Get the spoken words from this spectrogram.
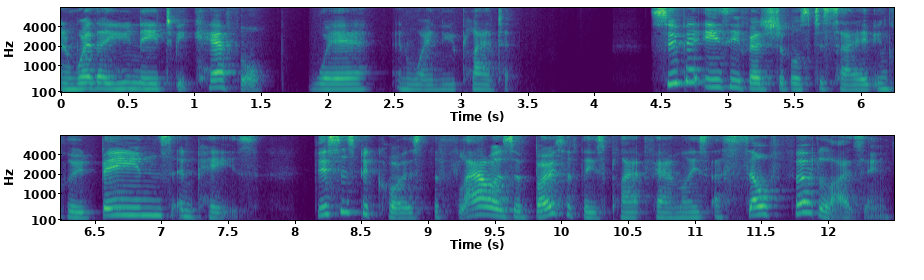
and whether you need to be careful where and when you plant it. Super easy vegetables to save include beans and peas. This is because the flowers of both of these plant families are self fertilizing,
